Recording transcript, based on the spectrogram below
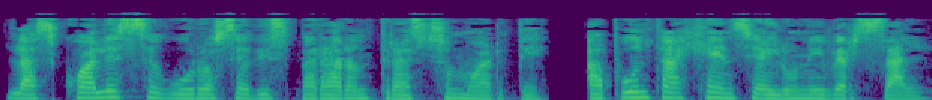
las cuales seguro se dispararon tras su muerte, apunta Agencia El Universal.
